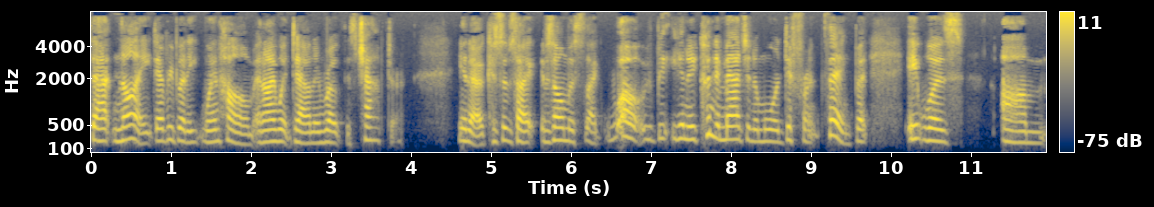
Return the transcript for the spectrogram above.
that night everybody went home and I went down and wrote this chapter. You know, because it was like it was almost like whoa, be, you know, you couldn't imagine a more different thing, but it was um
